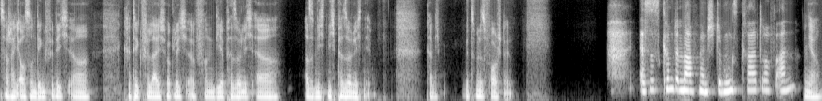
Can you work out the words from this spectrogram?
Ist wahrscheinlich auch so ein Ding für dich, äh, Kritik vielleicht wirklich äh, von dir persönlich, äh, also nicht, nicht persönlich nehmen. Kann ich mir zumindest vorstellen. Es ist, kommt immer auf meinen Stimmungsgrad drauf an. Ja.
